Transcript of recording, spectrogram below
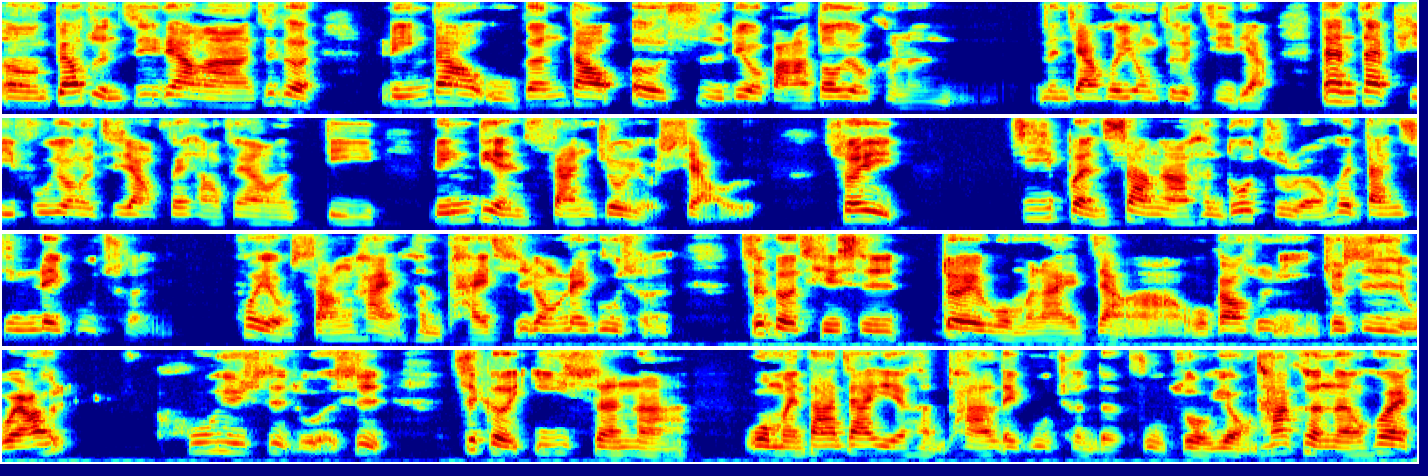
嗯，标准剂量啊，这个零到五跟到二四六八都有可能，人家会用这个剂量，但在皮肤用的剂量非常非常的低，零点三就有效了。所以基本上啊，很多主人会担心类固醇会有伤害，很排斥用类固醇。这个其实对我们来讲啊，我告诉你，就是我要呼吁事主的是，这个医生啊。我们大家也很怕类固醇的副作用，它可能会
